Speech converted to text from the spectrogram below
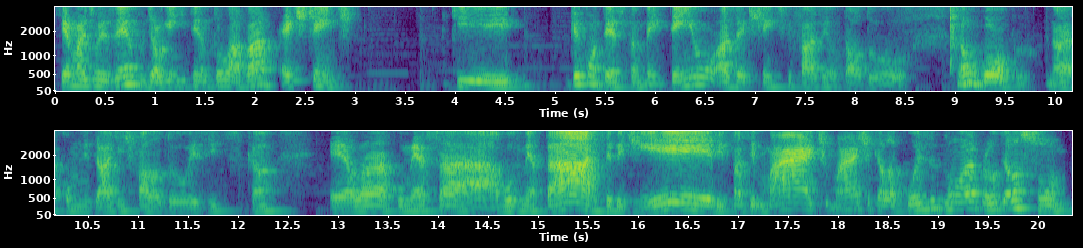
Quer mais um exemplo de alguém que tentou lavar? Exchange. Que o que acontece também? Tem as exchanges que fazem o tal do. Não um golpe, na comunidade a gente fala do exit scam. Ela começa a movimentar, receber dinheiro e fazer marketing, marketing, aquela coisa, de uma hora para outra ela some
